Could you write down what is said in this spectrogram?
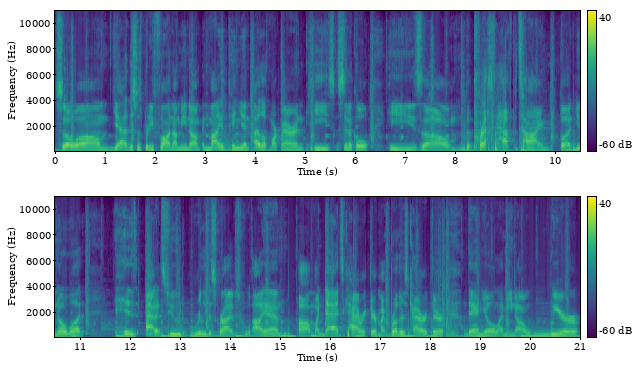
So um, yeah, this was pretty fun. I mean, um, in my opinion, I love Mark Maron. He's cynical. He's um, depressed half the time, but you know what? his attitude really describes who I am. Uh, my dad's character, my brother's character, Daniel. I mean, uh, we're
